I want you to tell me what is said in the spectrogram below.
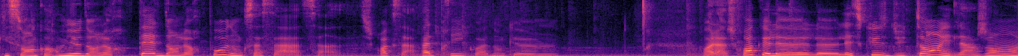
qu'ils soient encore mieux dans leur tête, dans leur peau. Donc ça, ça, je crois que ça n'a pas de prix, quoi. Donc euh, voilà, je crois que l'excuse du temps et de l'argent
